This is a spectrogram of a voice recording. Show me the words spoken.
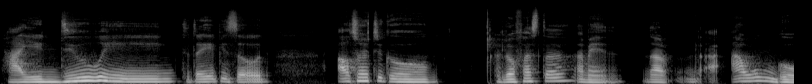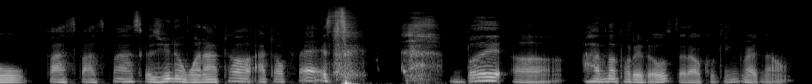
How you doing? Today episode, I'll try to go a little faster. I mean, not I- won't go fast, fast, fast because you know when I talk, I talk fast. but uh, I have my potatoes that are cooking right now,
